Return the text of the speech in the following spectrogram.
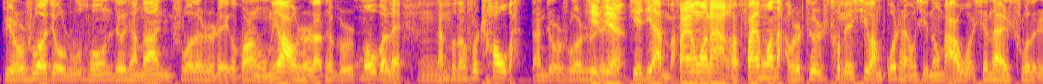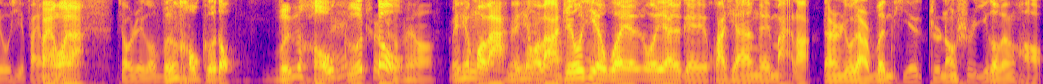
比如说，就如同就像刚才你说的是这个王者荣耀似的，它不是 MOBA 类，咱不能说抄吧，咱就是说是这个借鉴借鉴吧，发扬光大啊，了，发扬光大。我说就是特别希望国产游戏能把我现在说的这游戏发扬光大。叫这个文豪格斗。文豪格斗么，呀？没听过吧？没听过吧？这游戏我也我也给花钱给买了，但是有点问题，只能使一个文豪，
